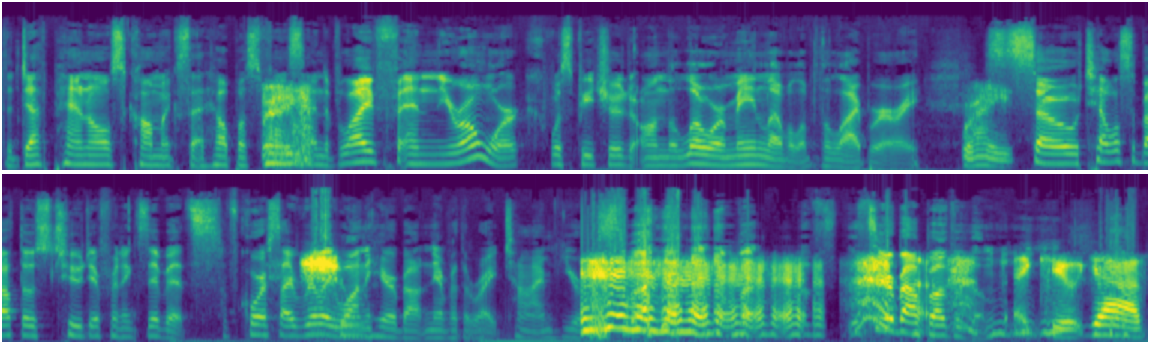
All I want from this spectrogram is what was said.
the death panels, comics that help us face end of life, and your own work was featured on the lower main level of the library. Right. So tell us about those two different exhibits. Of course, I really want to hear about Never the Right Time. Yours. let's, let's hear about both of them. Thank you. Yes.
